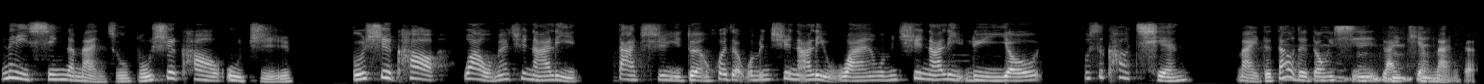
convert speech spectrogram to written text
内心的满足不是靠物质，不是靠哇，我们要去哪里？大吃一顿，或者我们去哪里玩，我们去哪里旅游，不是靠钱买得到的东西来填满的。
